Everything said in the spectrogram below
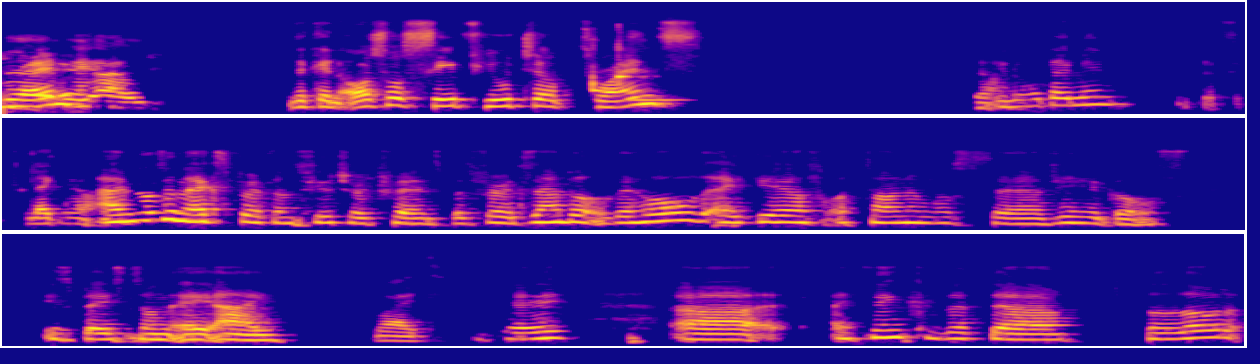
trends. They can also see future trends. Yeah. You know what I mean? like yeah, i'm not an expert on future trends but for example the whole idea of autonomous uh, vehicles is based on ai right okay uh, i think that uh, a lot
